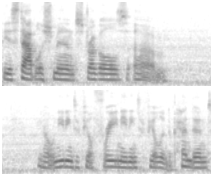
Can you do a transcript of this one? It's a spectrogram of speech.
the establishment, struggles, um, you know, needing to feel free, needing to feel independent.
